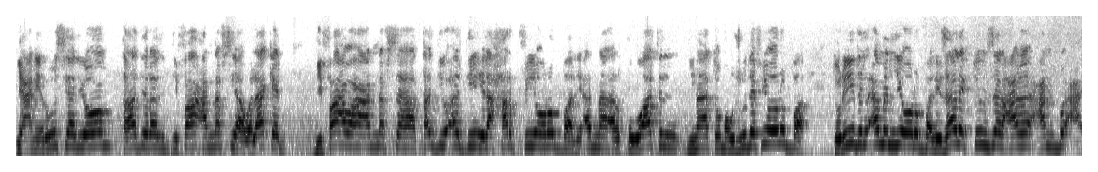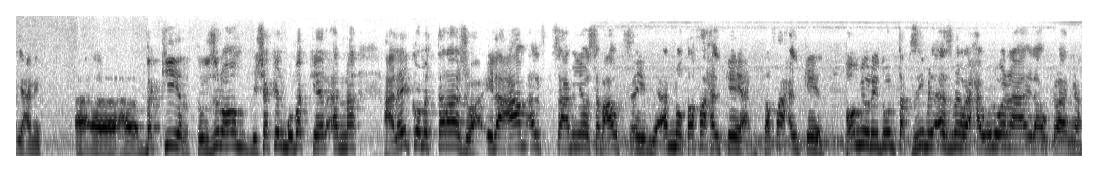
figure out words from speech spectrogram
يعني روسيا اليوم قادرة للدفاع عن نفسها ولكن دفاعها عن نفسها قد يؤدي إلى حرب في أوروبا لأن القوات الناتو موجودة في أوروبا تريد الأمن لأوروبا لذلك تنزل عن يعني بكير تنزلهم بشكل مبكر أن عليكم التراجع إلى عام 1997 لأنه طفح الكيل طفح الكيل هم يريدون تقزيم الأزمة ويحولونها إلى أوكرانيا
